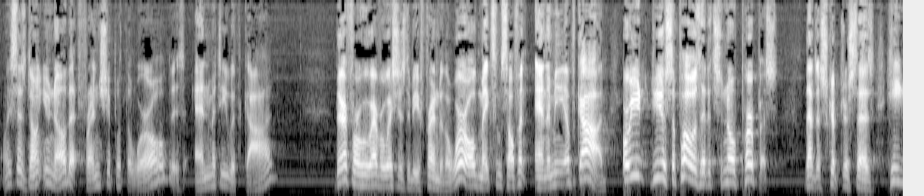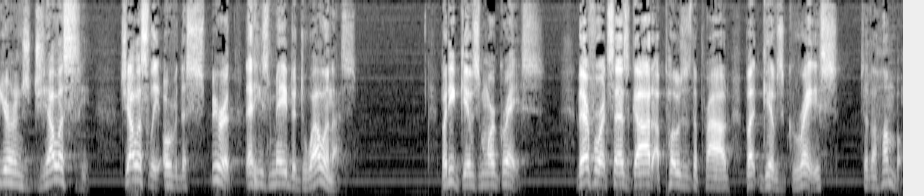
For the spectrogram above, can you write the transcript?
Well, he says, Don't you know that friendship with the world is enmity with God? Therefore, whoever wishes to be a friend of the world makes himself an enemy of God. Or you, do you suppose that it's to no purpose that the scripture says he yearns jealousy? Jealously over the Spirit that He's made to dwell in us. But He gives more grace. Therefore, it says, God opposes the proud, but gives grace to the humble.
